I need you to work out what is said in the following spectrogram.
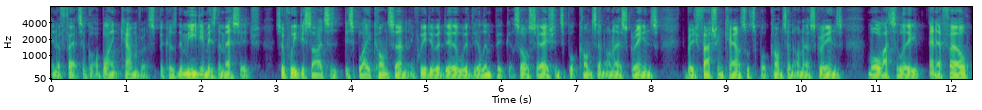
in effect, have got a blank canvas because the medium is the message. So if we decide to display content, if we do a deal with the Olympic Association to put content on our screens, the British Fashion Council to put content on our screens, more latterly NFL,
